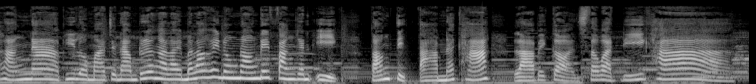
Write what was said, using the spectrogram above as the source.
ครั้งหน้าพี่โลมาจะนำเรื่องอะไรมาเล่าให้น้องๆได้ฟังกันอีก ต้องติดตามนะคะ ลาไปก่อน สวัสดีค่ะ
